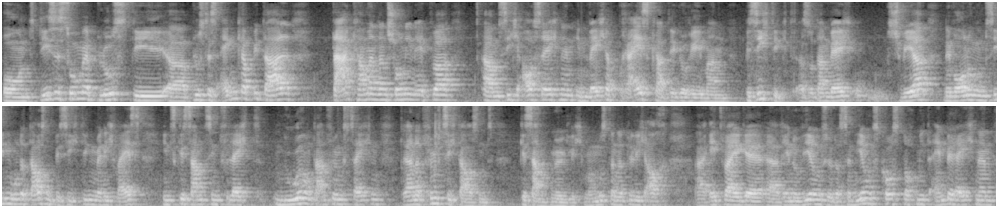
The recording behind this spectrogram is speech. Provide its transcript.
Und diese Summe plus, die, äh, plus das Eigenkapital da kann man dann schon in etwa ähm, sich ausrechnen, in welcher Preiskategorie man besichtigt. Also dann wäre ich schwer eine Wohnung um 700.000 besichtigen, wenn ich weiß, insgesamt sind vielleicht nur unter Anführungszeichen 350.000 gesamt möglich. Man muss dann natürlich auch äh, etwaige äh, Renovierungs- oder Sanierungskosten noch mit einberechnen,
